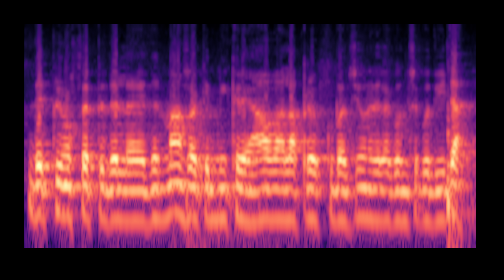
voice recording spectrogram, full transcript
del primo step del, del Masa che mi creava la preoccupazione della consecutività,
